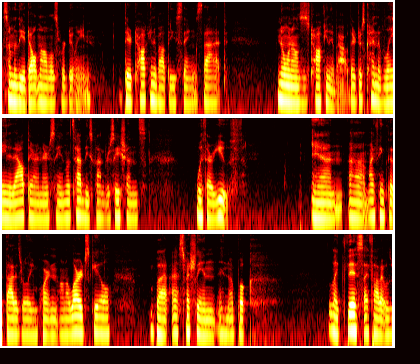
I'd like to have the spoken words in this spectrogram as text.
some of the adult novels were doing. They're talking about these things that no one else is talking about. They're just kind of laying it out there and they're saying, let's have these conversations with our youth. And um, I think that that is really important on a large scale, but especially in, in a book like this, I thought it was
